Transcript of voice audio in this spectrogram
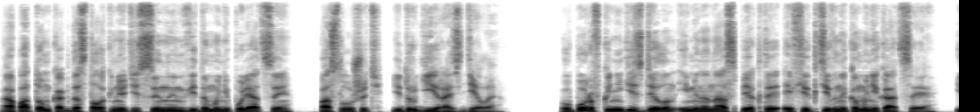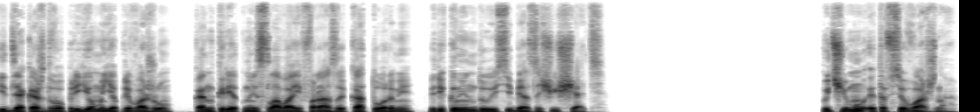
а потом, когда столкнетесь с иным видом манипуляции, послушать и другие разделы. Упор в книге сделан именно на аспекты эффективной коммуникации, и для каждого приема я привожу конкретные слова и фразы, которыми рекомендую себя защищать. Почему это все важно?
